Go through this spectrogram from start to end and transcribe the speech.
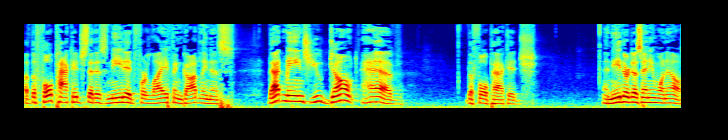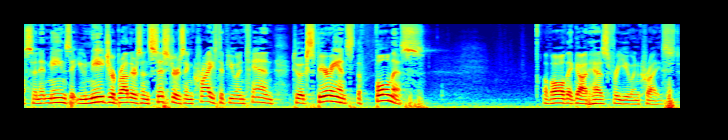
of the full package that is needed for life and godliness. That means you don't have the full package, and neither does anyone else. And it means that you need your brothers and sisters in Christ if you intend to experience the fullness of all that God has for you in Christ.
